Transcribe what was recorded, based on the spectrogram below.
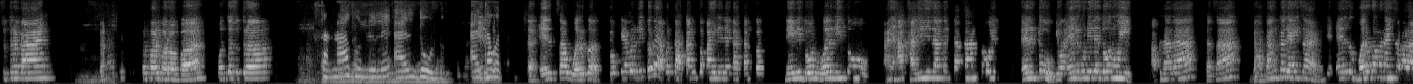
सूत्र काय? घनाचे क्षेत्रफळ बरोबर कोणतं सूत्र? सहा गुणिले एल दोन. एल चा L वर्ग एल चा वर्ग. डोक्यावर लिहितो ना आपण घातांक पाहिलेले घातांक. नेहमी दोन वर लिहितो. आणि हा खाली लिहिला तर त्याचा अंक होईल एल टू किंवा एल गुणिले दोन होईल. आपल्याला त्याचा घातांक लिहायचा आहे. म्हणजे एल वर्ग म्हणायचा बाळा.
